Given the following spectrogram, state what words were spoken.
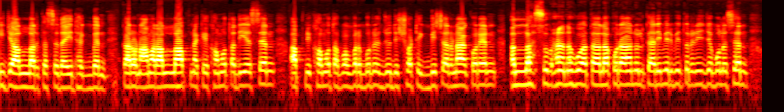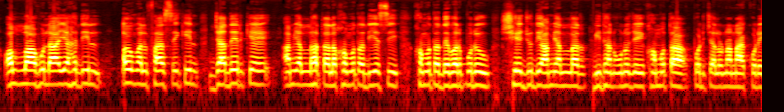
নিজে আল্লাহর কাছে দায়ী থাকবেন। কারণ আমার আল্লাহ আপনাকে ক্ষমতা দিয়েছেন। আপনি ক্ষমতা পাবার পরে যদি সঠিক বিচার না করেন, আল্লাহ তাআলা কোরআনুল কারিমের ভিতরে নিজে বলেছেন, আল্লাহু লা ইয়াহদিল কৌমাল ফাসিকিন, যাদেরকে আমি আল্লাহ তালা ক্ষমতা দিয়েছি, ক্ষমতা দেওয়ার পরেও সে যদি আমি আল্লাহর বিধান অনুযায়ী ক্ষমতা পরিচালনা না করে,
